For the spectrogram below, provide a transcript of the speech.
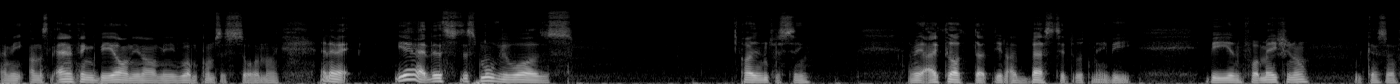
I mean, honestly, anything beyond, you know, I mean, rom coms is so annoying. Anyway, yeah, this this movie was quite interesting. I mean, I thought that you know at best it would maybe be informational because of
